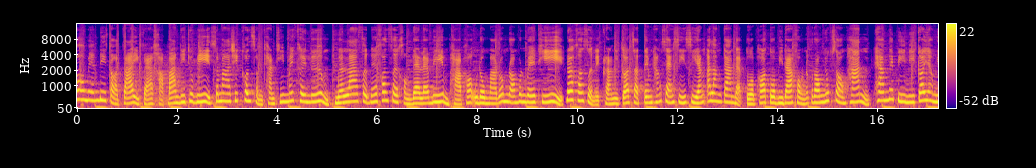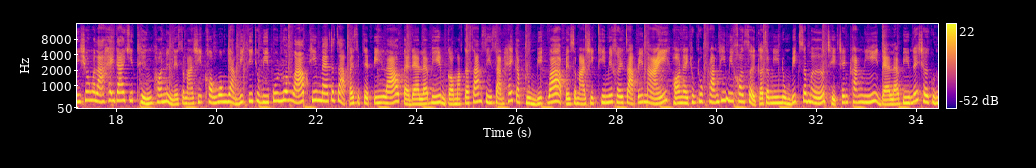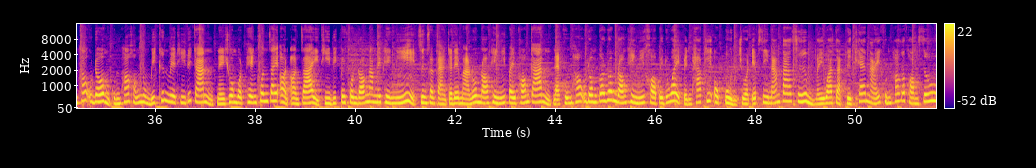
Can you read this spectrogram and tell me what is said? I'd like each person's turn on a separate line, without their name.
โมเมนต์ดีต่อใจแฟนคลับบ้าน D2B สมาชิกคนสำคัญที่ไม่เคยลืม เมื่อล่าสุดในคอนเสิร์ตของแดนและบีม พาพ่ออุดมมาร่วมร้องบนเวที โดยคอนเสิร์ตในครั้งนี้ก็จัดเต็มทั้งแสงสีเสียง อลังการแบบตัวพ่อตัวบิดาของนักร้องยุค 2000 แถมในปีนี้ก็ยังมีช่วงเวลาให้ได้คิดถึง เพราะหนึ่งในสมาชิกของวงอย่าง Big D2B ผู้ล่วงลับ ที่แม้จะจากไป 17 ปีแล้ว แต่แดนและบีมก็มักจะสร้างสีสันให้กับหนุ่มบิ๊กว่าเป็นสมาชิกที่ไม่เคยจากไปไหน เพราะในทุกๆครั้งรั้งที่มีคอนเสิร์ตก็จะมีหนุ่มบิ๊กเสมอเช่นเช่นครั้งนี้ แดนและบีมได้เชิญคุณพ่ออุดม คุณพ่อของหนุ่มบิ๊กขึ้นเวทีด้วยกัน ในช่วงบทเพลงคนใจอ่อนอ่อนใจ ที่บิ๊กเป็นคนร้องนำในเพลงนี้ ซึ่งแฟนๆก็ได้มาร่วมร้องเพลงนี้ไปพร้อมกัน และคุณพ่ออุดมก็ร่วมร้องเพลงนี้คอไปด้วย เป็นภาพที่อบอุ่น ชวน FC น้ำตาซึม ไม่ว่าจัดดึกแค่ไหนคุณพ่อก็พร้อมสู้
